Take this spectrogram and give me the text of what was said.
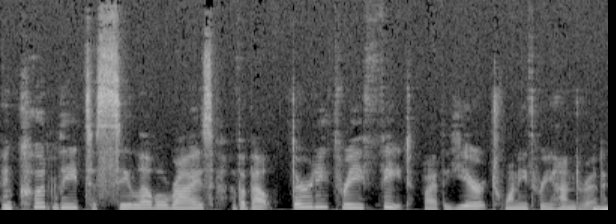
and could lead to sea level rise of about 33 feet by the year 2300.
